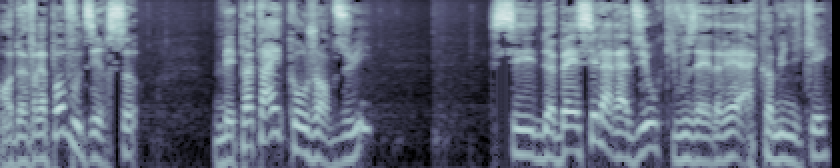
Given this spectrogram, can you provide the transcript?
on devrait pas vous dire ça. Mais peut-être qu'aujourd'hui, c'est de baisser la radio qui vous aiderait à communiquer.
